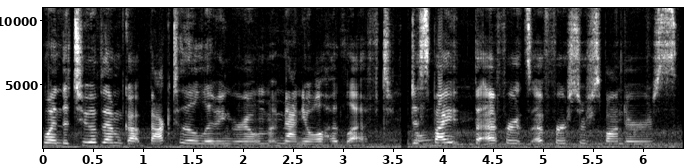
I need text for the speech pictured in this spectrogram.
When the two of them got back to the living room, Manuel had left. Despite the efforts of first responders,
